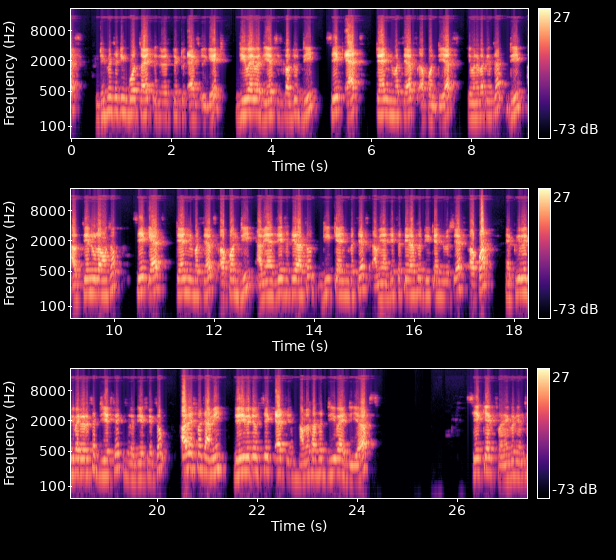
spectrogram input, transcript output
x differentiating both side with respect to x we get dy by dx equal to d sec h tan inverse x upon dx त्यो भने कति हुन्छ? डी अब चेन रुल लगाउँछौँ। Sec h tan inverse x upon d अब यहाँ जे छ त्यही राख्छौँ। डी टेन इन्भर्स एक्स अब यहाँ जे छ त्यही राख्छौँ। D tan inverse x upon कसले डिभाइड गरेको छ डिएक्सले त्यसलाई डिएक्स लेख्छौँ अब यसपछि हामी डेरिभेटिभ सेक एच हामीलाई थाहा छ डी डिएक्स सेक एक्स भनेको हुन्छ?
